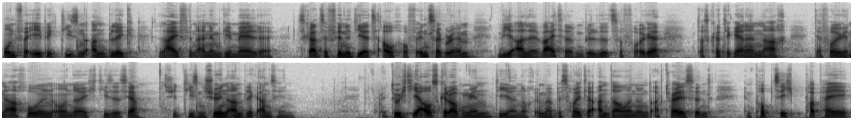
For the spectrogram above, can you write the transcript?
und verewigt diesen Anblick live in einem Gemälde. Das Ganze findet ihr jetzt auch auf Instagram, wie alle weiteren Bilder zur Folge. Das könnt ihr gerne nach der Folge nachholen und euch dieses, ja, diesen schönen Anblick ansehen. Durch die Ausgrabungen, die ja noch immer bis heute andauern und aktuell sind, entpuppt sich Pompeji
